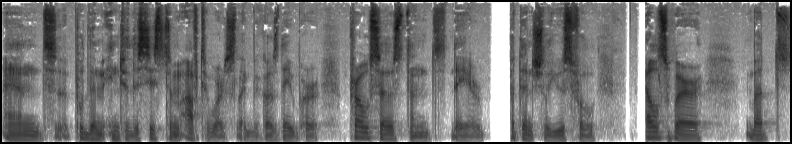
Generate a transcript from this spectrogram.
and put them into the system afterwards, like because they were processed and they are potentially useful elsewhere. But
